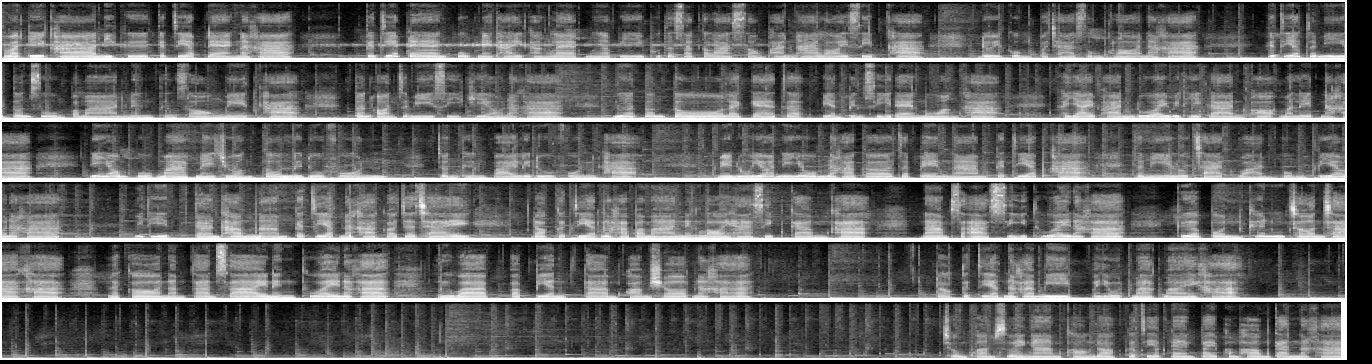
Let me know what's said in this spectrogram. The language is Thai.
สวัสดีค่ะ นี่คือกระเจี๊ยบแดงนะคะ กระเจี๊ยบแดงปลูกในไทยครั้งแรกเมื่อปีพุทธศักราช 2510 ค่ะ โดยกรมประชาสงเคราะห์นะคะ กระเจี๊ยบจะมีต้นสูงประมาณ 1-2 เมตรค่ะ ต้นอ่อนจะมีสีเขียวนะคะ เมื่อต้นโตและแก่จะเปลี่ยนเป็นสีแดงม่วงค่ะ ขยายพันธุ์ด้วยวิธีการเพาะเมล็ดนะคะ นิยมปลูกมากในช่วงต้นฤดูฝน จนถึงปลายฤดูฝนค่ะ เมนูยอดนิยมนะคะก็จะเป็นน้ำกระเจี๊ยบค่ะ จะมีรสชาติหวานอมเปรี้ยวนะคะ วิธีการทำน้ำกระเจี๊ยบนะคะก็จะใช้ดอกกระเจี๊ยบนะคะประมาณ 150 กรัมค่ะ น้ำสะอาด 4 ถ้วยนะคะ เกลือป่นขึ้นช้อนชาค่ะ แล้วก็น้ำตาลทราย1ถ้วยนะคะ หรือว่าปรับเปลี่ยนตามความชอบนะคะ ดอกกระเจี๊ยบนะคะมีประโยชน์มากมายค่ะชมความสวยงามของดอกกระเจี๊ยบแดงไปพร้อม ๆ กันนะคะ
